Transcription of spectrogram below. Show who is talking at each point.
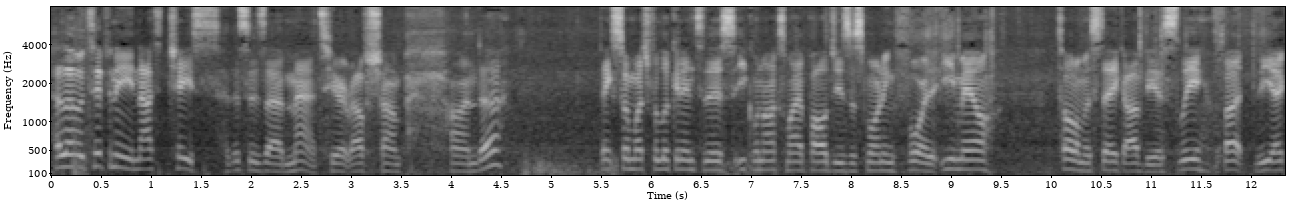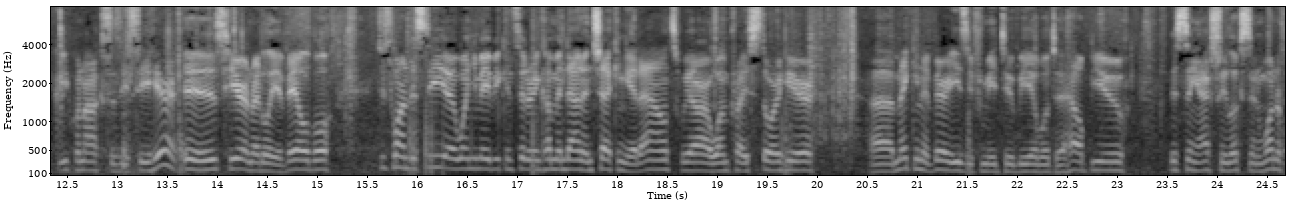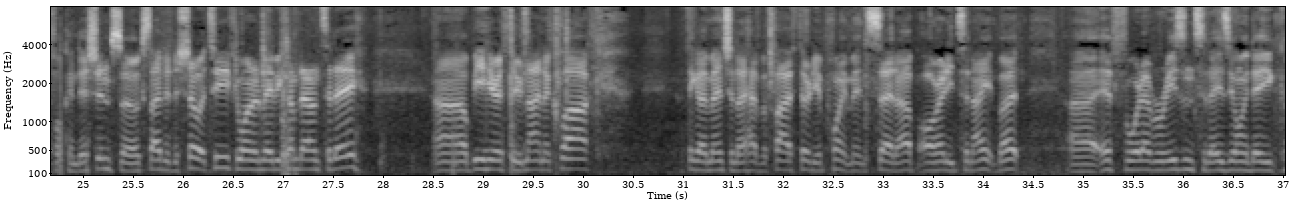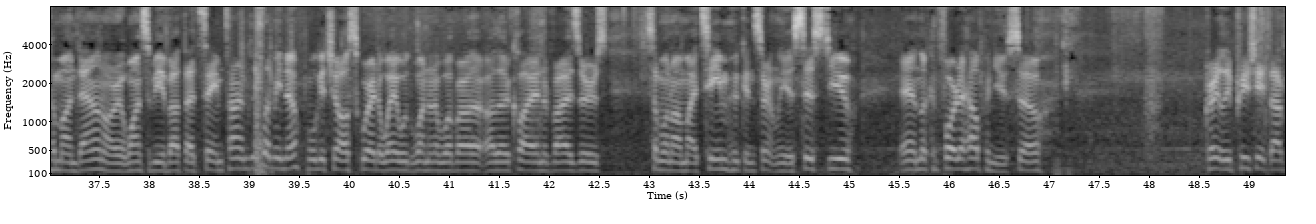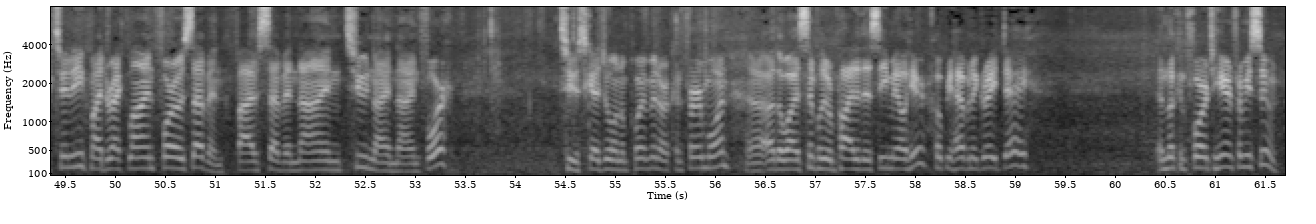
Speaker 1: Hello, Tiffany, not Chase. This is uh, Matt here at Ralph Schomp Honda. Thanks so much for looking into this Equinox. My apologies this morning for the email. Total mistake, obviously, but the Equinox, as you see here, is here and readily available. Just wanted to see uh, when you may be considering coming down and checking it out. We are a one price store here, uh, making it very easy for me to be able to help you. This thing actually looks in wonderful condition, so excited to show it to you if you wanted to maybe come down today. Uh, I'll be here through 9 o'clock. I think I mentioned I have a 5.30 appointment set up already tonight, but uh, if for whatever reason today's the only day you can come on down or it wants to be about that same time, just let me know. We'll get you all squared away with one of our other client advisors, someone on my team who can certainly assist you and looking forward to helping you. So greatly appreciate the opportunity. My direct line 407-579-2994 to schedule an appointment or confirm one. Uh, otherwise, simply reply to this email here. Hope you're having a great day and looking forward to hearing from you soon.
